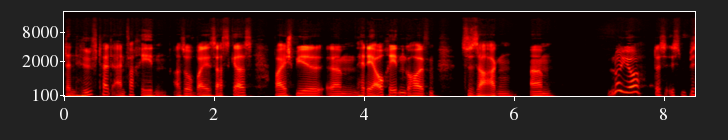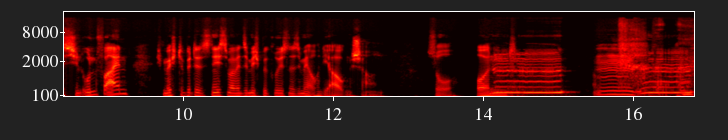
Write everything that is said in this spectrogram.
dann hilft halt einfach reden. Also bei Saskias Beispiel ähm, hätte ja auch reden geholfen, zu sagen, ähm, naja, das ist ein bisschen unfein. Ich möchte bitte das nächste Mal, wenn Sie mich begrüßen, dass Sie mir auch in die Augen schauen. So. Und Mm, mm, mm,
